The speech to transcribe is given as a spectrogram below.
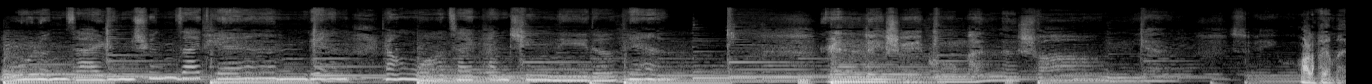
无论在人群，在天边，让我再看清你的脸。任泪水铺满了双眼。好了，朋友们，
